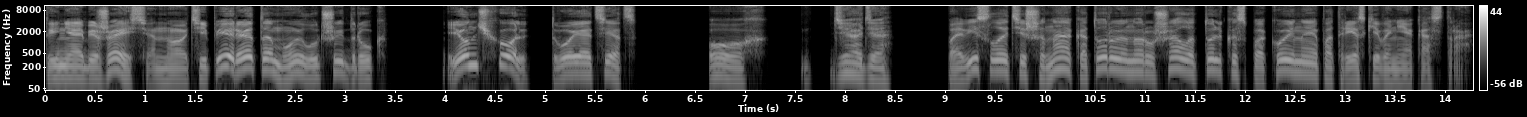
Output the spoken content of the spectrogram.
ты не обижайся, но теперь это мой лучший друг. Йон Чхоль, твой отец». «Ох, «Дядя». Повисла тишина, которую нарушало только спокойное потрескивание костра.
